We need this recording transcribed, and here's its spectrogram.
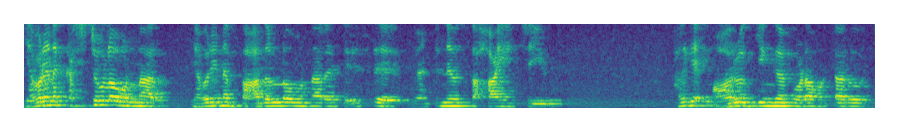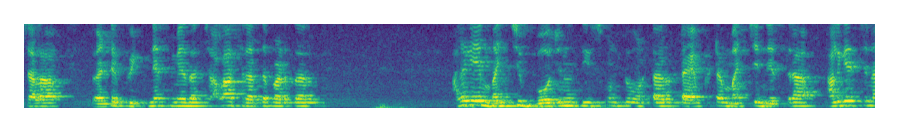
ఎవరైనా కష్టంలో ఉన్నారు ఎవరైనా బాధల్లో ఉన్నారని తెలిస్తే వెంటనే సహాయం చేయడు అలాగే ఆరోగ్యంగా కూడా ఉంటారు చాలా అంటే ఫిట్నెస్ మీద చాలా శ్రద్ధ పడతారు. అలాగే మంచి భోజనం తీసుకుంటూ ఉంటారు. టైం టు టైం మంచి నిద్ర అలాగే చిన్న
